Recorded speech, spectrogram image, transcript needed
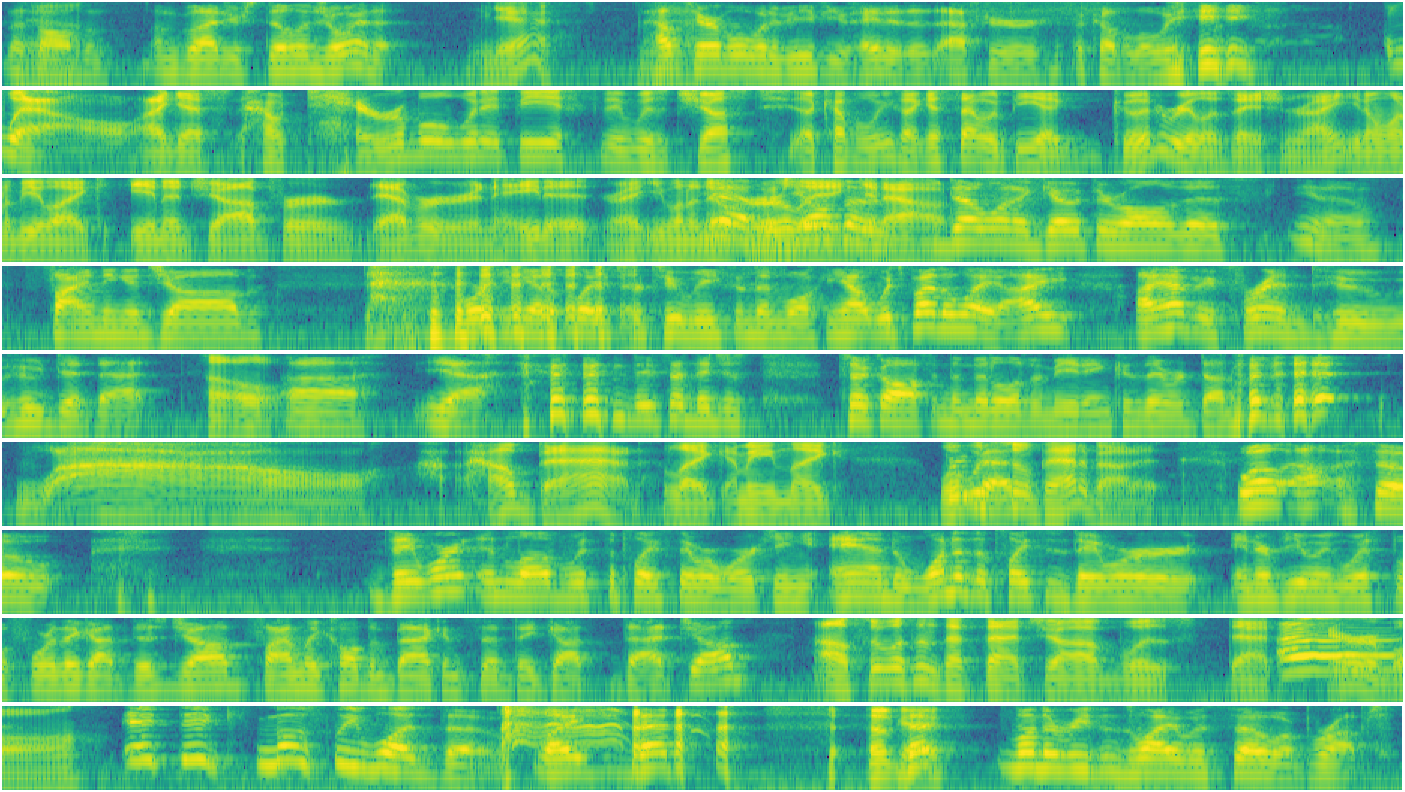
That's Yeah. awesome. I'm glad you're still enjoying it. Yeah. How Yeah. terrible would it be if you hated it after a couple of weeks? Well, I guess how terrible would it be if it was just a couple weeks? I guess that would be a good realization, right? You don't want to be like in a job forever and hate it, right? You want to know yeah, but early you also and get out. don't want to go through all of this, you know, finding a job, working at a place for two weeks, and then walking out. Which, by the way, I I have a friend who who did that. oh, Uh, yeah, they said they just took off in the middle of a meeting because they were done with it. wow. How bad? Like, I mean, like, what Pretty was bad. so bad about it? Well, uh, so they weren't in love with the place they were working, and one of the places they were interviewing with before they got this job finally called them back and said they got that job. Oh, so it wasn't that that job was that Uh, terrible? It, it mostly was though. Like that's Okay. that's one of the reasons why it was so abrupt.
